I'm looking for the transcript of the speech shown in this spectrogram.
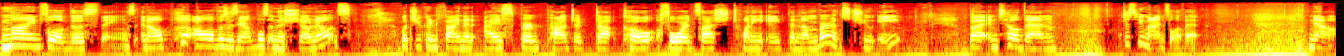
mindful of those things. And I'll put all of those examples in the show notes, which you can find at icebergproject.co forward slash 28, the number. It's 28. But until then, just be mindful of it. Now,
